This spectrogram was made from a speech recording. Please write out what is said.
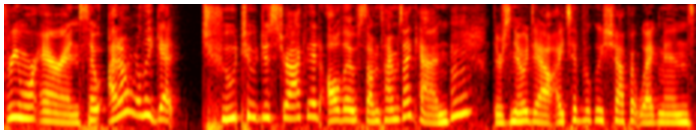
three more errands. So I don't really get too too distracted, although sometimes I can. Mm-hmm. There's no doubt. I typically shop at Wegmans.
